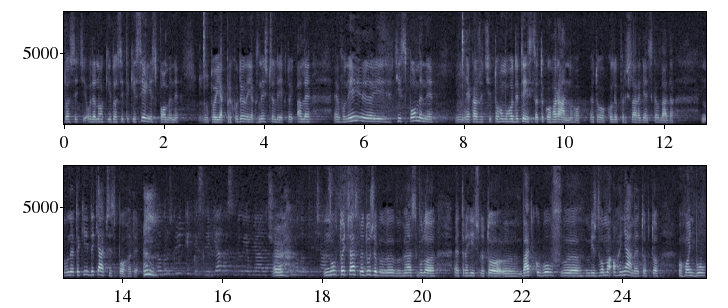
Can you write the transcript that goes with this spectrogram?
досить одинокі, досить такі сильні спомини. То як приходили, як знищили, як то, але е, вони, е, ті спомини, м, як кажуть, того мого дитинства, такого ранного, е, того, коли прийшла радянська влада, ну не такі дитячі спогади. Ну, ви розкажіть кілька слів, як ви собі уявляли, що ви Е, думали в той час? Ну, в той час ми дуже в нас було е, трагічно. То е, батько був е, між двома огнями, тобто огонь був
